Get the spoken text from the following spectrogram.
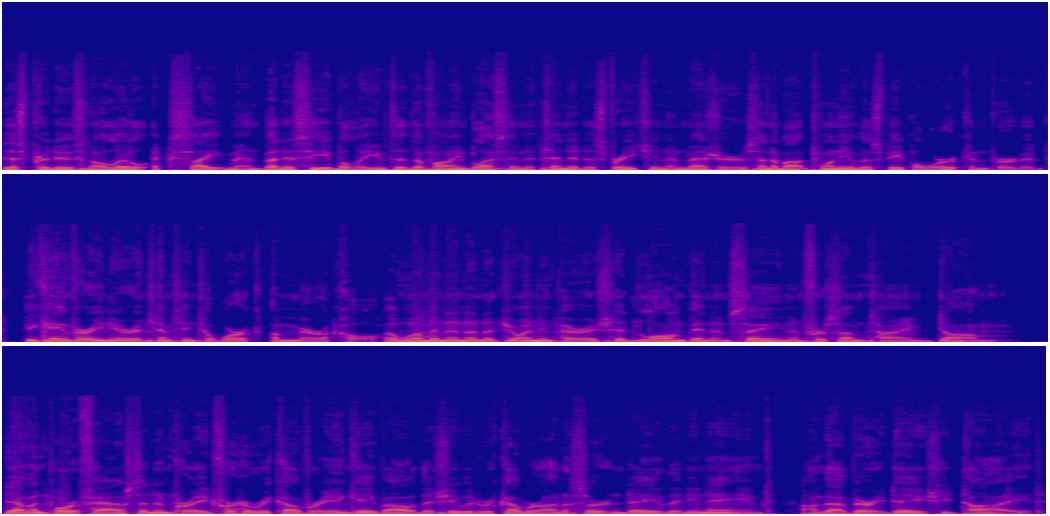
This produced no little excitement, but as he believed, the divine blessing attended his preaching and measures, and about twenty of his people were converted. He came very near attempting to work a miracle. A woman in an adjoining parish had long been insane and for some time dumb. Davenport fasted and prayed for her recovery and gave out that she would recover on a certain day that he named. On that very day she died.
